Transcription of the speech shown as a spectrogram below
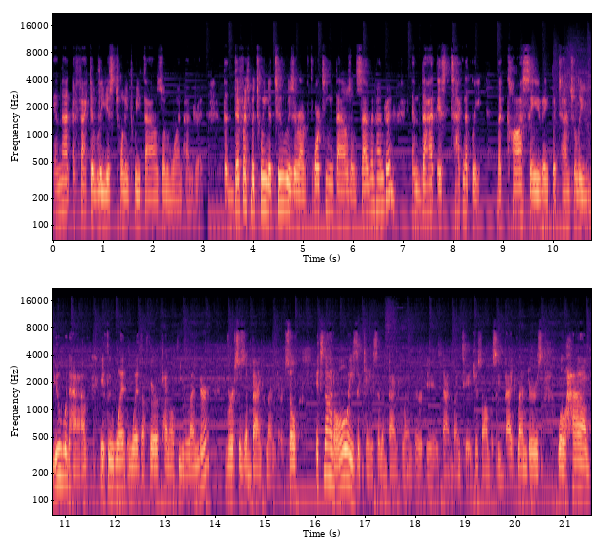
and that effectively is 23,100. The difference between the two is around 14,700, and that is technically the cost saving potentially you would have if we went with a fair penalty lender versus a bank lender. So it's not always the case that a bank lender is advantageous. Obviously, bank lenders will have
